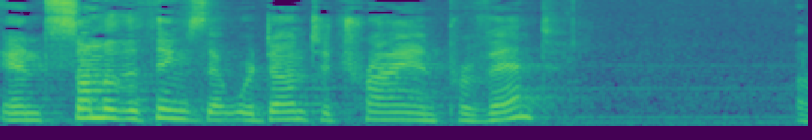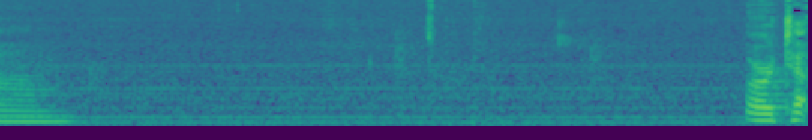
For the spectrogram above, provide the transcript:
And some of the things that were done to try and prevent um, or to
